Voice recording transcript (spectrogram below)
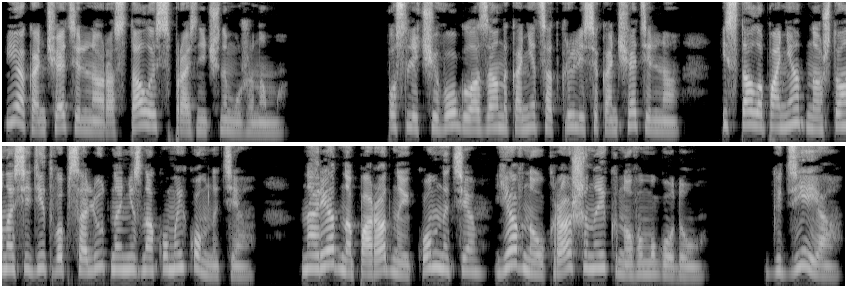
и окончательно рассталась с праздничным ужином. После чего глаза наконец открылись окончательно, и стало понятно, что она сидит в абсолютно незнакомой комнате. Нарядно-парадной комнате, явно украшенной к Новому году. «Где я?»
